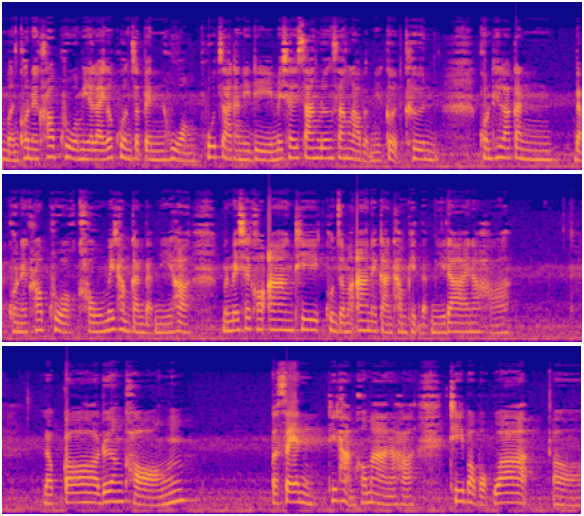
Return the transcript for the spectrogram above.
เหมือนคนในครอบครัวมีอะไรก็ควรจะเป็นห่วงพูดจากันดีๆ ไม่ใช่สร้างเรื่องสร้างราวแบบนี้เกิดขึ้น คนที่รักกันแบบคนในครอบครัวเขาไม่ทำกันแบบนี้ค่ะ มันไม่ใช่ข้ออ้างที่คุณจะมาอ้างในการทำผิดแบบนี้ได้นะคะ แล้วก็เรื่องของเปอร์เซ็นต์ที่ถามเข้ามานะคะ ที่บอกบอกว่าเออ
